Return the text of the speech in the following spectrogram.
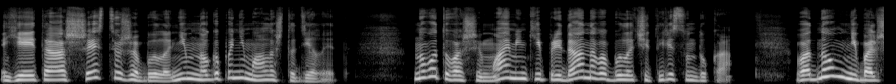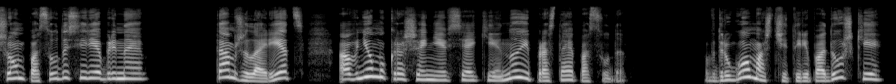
Ей-то аж шесть уже было, немного понимала, что делает. Но вот у вашей маменьки приданого было четыре сундука. В одном небольшом посуда серебряная, там же ларец, а в нем украшения всякие, ну и простая посуда. В другом аж четыре подушки,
